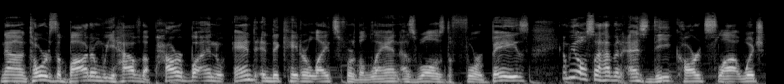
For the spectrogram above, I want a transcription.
Now towards the bottom we have the power button and indicator lights for the LAN as well as the four bays. And we also have an SD card slot which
